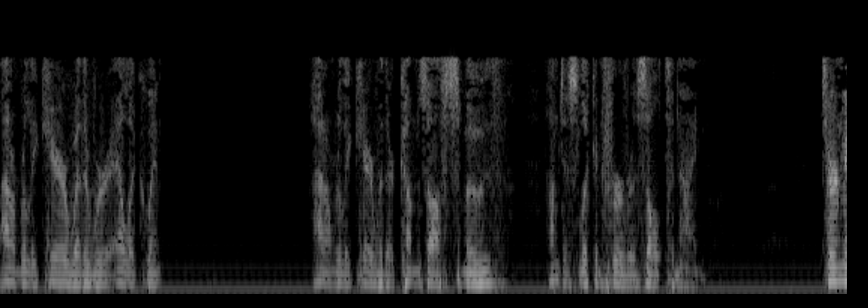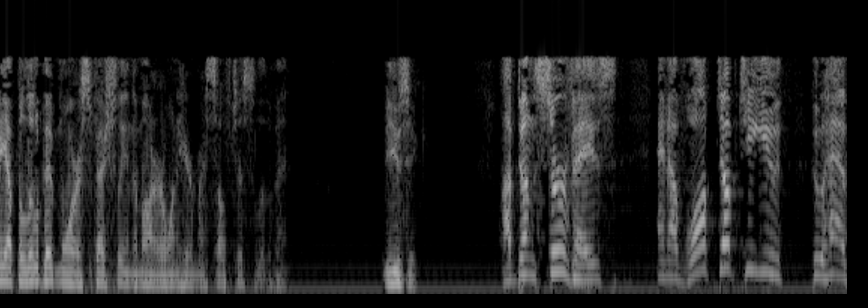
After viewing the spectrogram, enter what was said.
I don't really care whether we're eloquent. I don't really care whether it comes off smooth. I'm just looking for a result tonight. Turn me up a little bit more, especially in the monitor. I want to hear myself just a little bit music. I've done surveys and I've walked up to youth who have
